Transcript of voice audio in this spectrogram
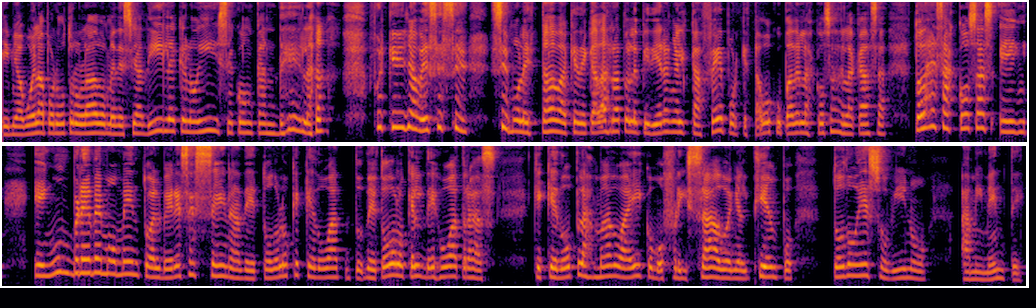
Y mi abuela por otro lado me decía, dile que lo hice con candela, porque ella a veces se, se molestaba que de cada rato le pidieran el café porque estaba ocupada en las cosas de la casa. Todas esas cosas en, en un breve momento al ver esa escena de todo lo que quedó, de todo lo que él dejó atrás, que quedó plasmado ahí como frisado en el tiempo, todo eso vino a mi mente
